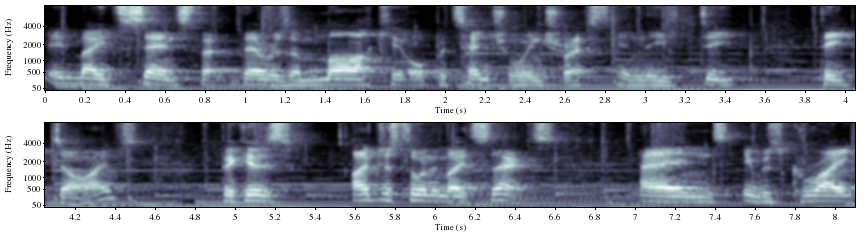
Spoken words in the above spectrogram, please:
it made sense that there was a market or potential interest in these deep deep dives because I just thought it made sense. And it was great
